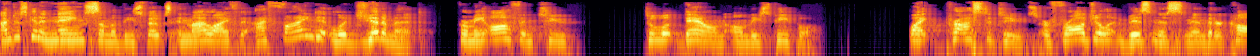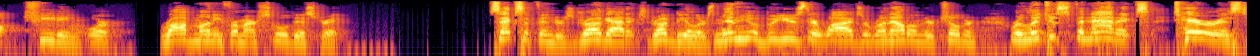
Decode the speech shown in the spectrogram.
I'm just going to name some of these folks in my life that I find it legitimate for me often to, to look down on these people like prostitutes or fraudulent businessmen that are caught cheating or rob money from our school district. Sex offenders, drug addicts, drug dealers, men who abuse their wives or run out on their children, religious fanatics, terrorists,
